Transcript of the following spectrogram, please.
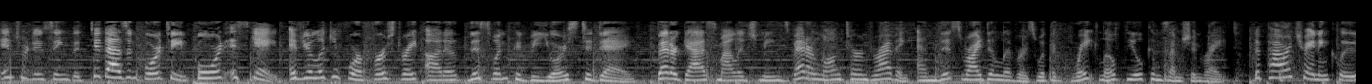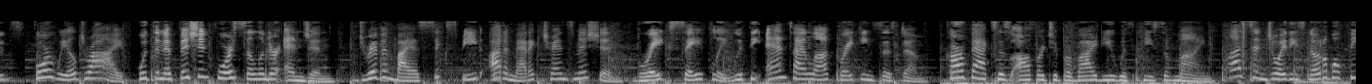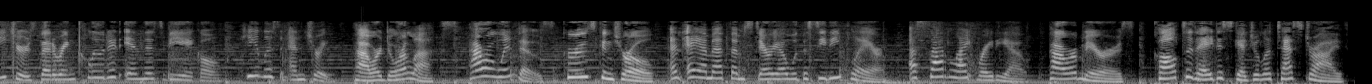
Introducing the 2014 Ford Escape. If you're looking for a first-rate auto, this one could be yours today. Better gas mileage means better long-term driving, and this ride delivers with a great low fuel consumption rate. The powertrain includes four-wheel drive with an efficient four-cylinder engine driven by a six-speed automatic transmission. Brake safely with the anti-lock braking system. Carfax is offered to provide you with peace of mind. Plus, enjoy these notable features that are included in this vehicle. Keyless entry, power door locks, power windows, cruise control, an AM FM stereo with a CD player, a satellite radio, power mirrors. Call today to schedule a test drive.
